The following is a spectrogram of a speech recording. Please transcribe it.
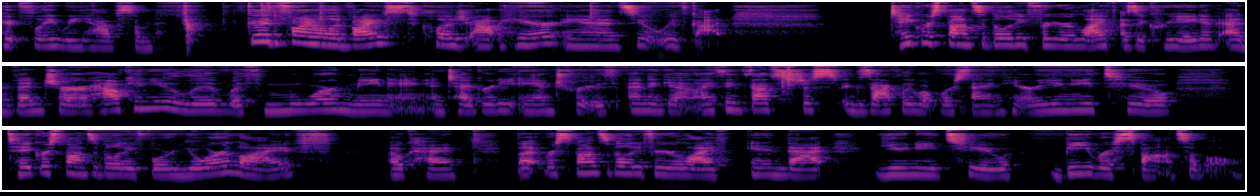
Hopefully we have some good final advice to close you out here and see what we've got. Take responsibility for your life as a creative adventure. How can you live with more meaning, integrity, and truth? And again, I think that's just exactly what we're saying here. You need to take responsibility for your life, okay? But responsibility for your life in that you need to be responsible,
